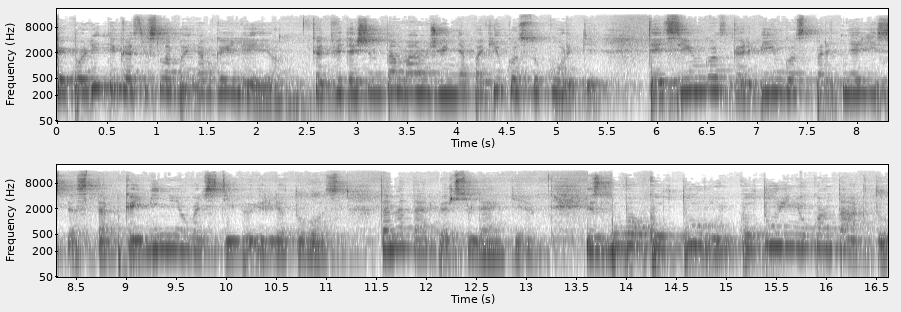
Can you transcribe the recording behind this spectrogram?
Kaip politikas jis labai apgailėjo, kad 20 amžiui nepavyko sukurti teisingos, garbingos partnerystės tarp kaimininių valstybių ir Lietuvos, tame tarpe ir su Lenkija. Jis buvo kultūrų, kultūrinių kontaktų,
